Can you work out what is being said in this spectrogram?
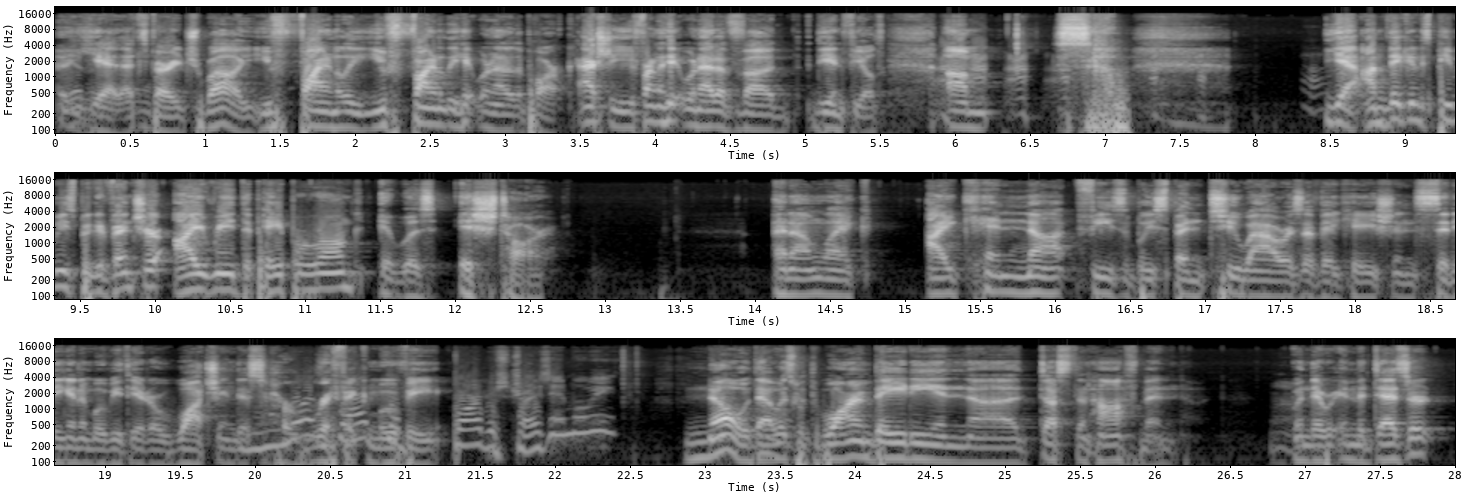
Yeah, that's very true. Well, you finally you finally hit one out of the park. Actually, you finally hit one out of uh, the infield. Um, so, yeah, I'm thinking it's Pee Wee's Big Adventure. I read the paper wrong. It was Ishtar, and I'm like, I cannot feasibly spend two hours of vacation sitting in a movie theater watching this Was horrific movie. Barbra Streisand movie? No, that was with Warren Beatty and uh, Dustin Hoffman when they were in the desert.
